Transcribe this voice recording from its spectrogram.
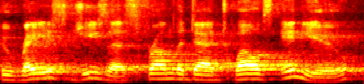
who raised Jesus from the dead dwells in you,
